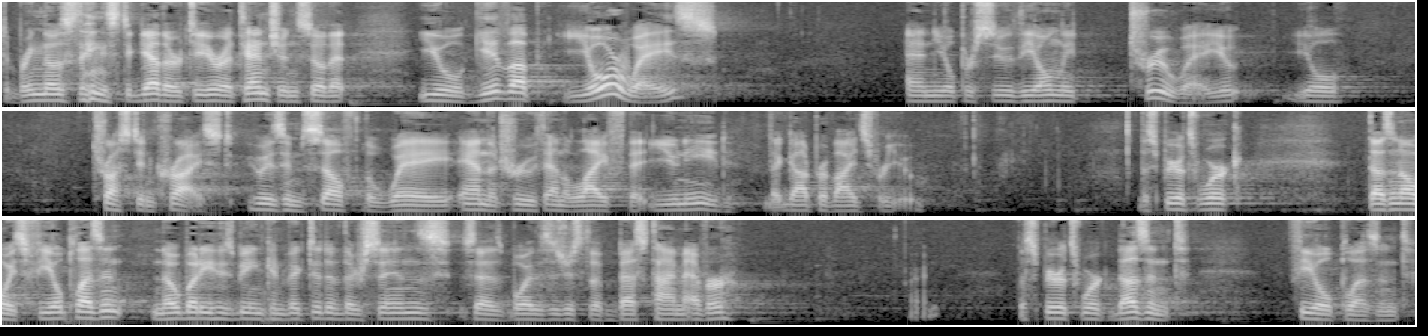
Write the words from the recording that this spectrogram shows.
To bring those things together to your attention so that you'll give up your ways and you'll pursue the only true way. You, you'll trust in Christ, who is himself the way and the truth and the life that you need, that God provides for you. The Spirit's work doesn't always feel pleasant. Nobody who's being convicted of their sins says, Boy, this is just the best time ever. Right? The Spirit's work doesn't feel pleasant,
